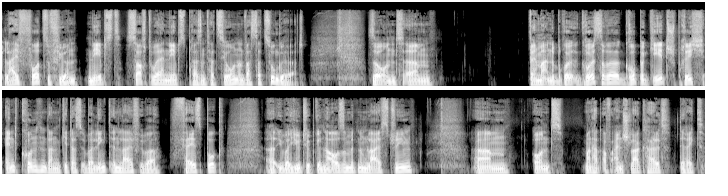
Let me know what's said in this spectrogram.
live vorzuführen. Nebst Software, nebst Präsentation und was dazugehört. So, und ähm, wenn man eine größere Gruppe geht, sprich Endkunden, dann geht das über LinkedIn Live, über Facebook, äh, über YouTube genauso mit einem Livestream. Ähm, und man hat auf einen Schlag halt direkt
